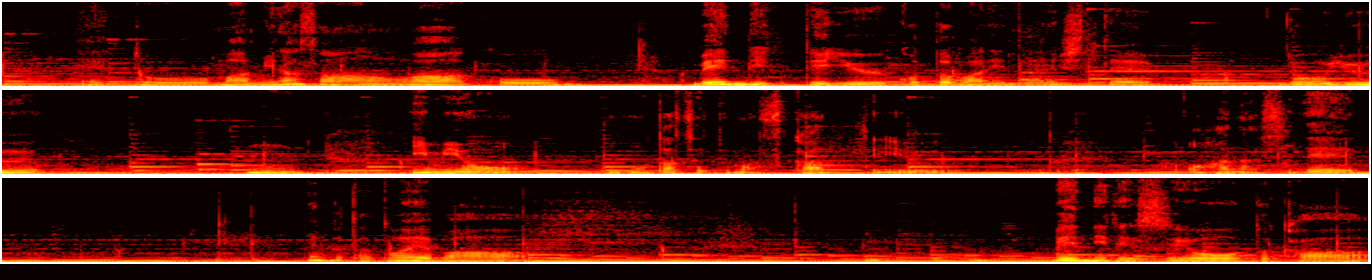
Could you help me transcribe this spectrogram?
えっ、とまあ皆さんはこう便利っていう言葉に対してどういう、うん、意味を持たせてますかっていうお話でなんか例えば「便利ですよ」とか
